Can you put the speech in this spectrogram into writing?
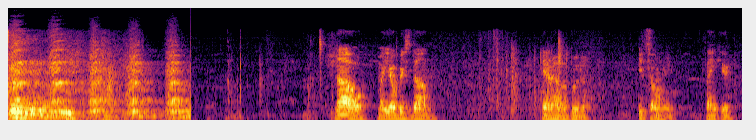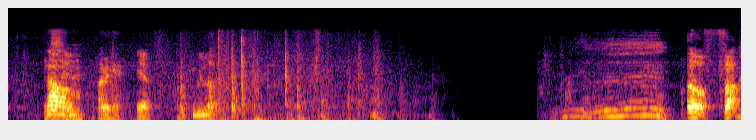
Now my job is done. Here, have a Buddha. It's on oh. me. Thank you. Now I'm out of here. Yeah. Good luck. Oh, fuck.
